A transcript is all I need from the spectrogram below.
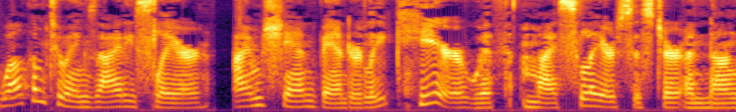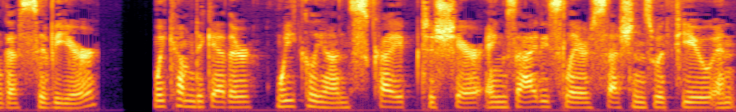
Welcome to Anxiety Slayer. I'm Shann Vander Leek here with my Slayer sister Ananga Sivyer. We come together weekly on Skype to share Anxiety Slayer sessions with you and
